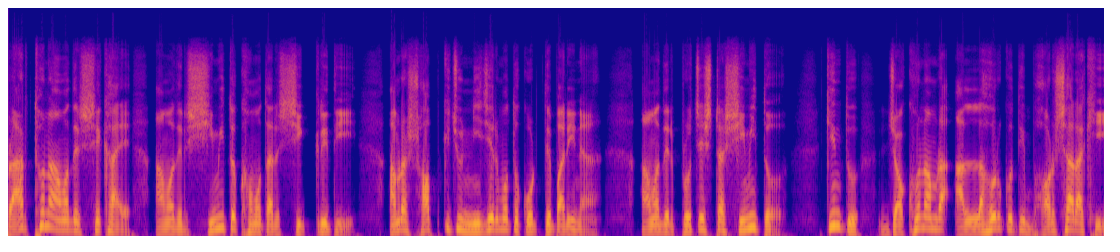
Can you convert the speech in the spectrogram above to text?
প্রার্থনা আমাদের শেখায় আমাদের সীমিত ক্ষমতার স্বীকৃতি, আমরা সব কিছু নিজের মতো করতে পারি না, আমাদের প্রচেষ্টা সীমিত কিন্তু যখন আমরা আল্লাহর প্রতি ভরসা রাখি,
